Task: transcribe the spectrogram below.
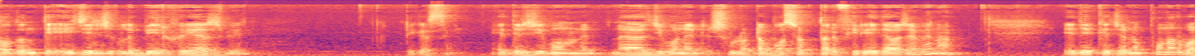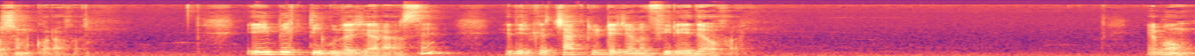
তদন্তে এই জিনিসগুলো বের হয়ে আসবে। ঠিক আছে? এদের জীবনের জীবনের ষোলোটা বছর তো আর ফিরিয়ে দেওয়া যাবে না। এদেরকে যেন পুনর্বাসন করা হয়। এই ব্যক্তিগুলো যারা আছে, এদেরকে চাকরিটা যেন ফিরিয়ে দেওয়া হয়। এবং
